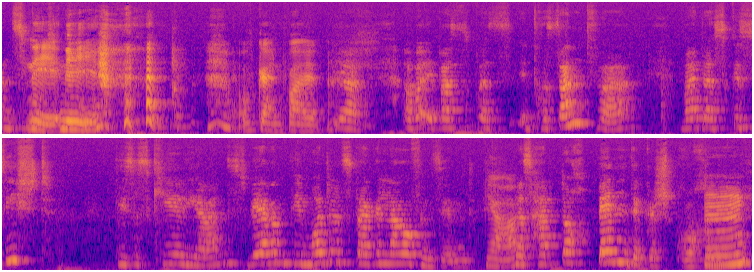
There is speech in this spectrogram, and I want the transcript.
anzieht. Nee, nee. Auf keinen Fall. Ja, aber was, was interessant war, war das Gesicht dieses Kilians, während die Models da gelaufen sind. Ja. Das hat doch Bände gesprochen. Mhm.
